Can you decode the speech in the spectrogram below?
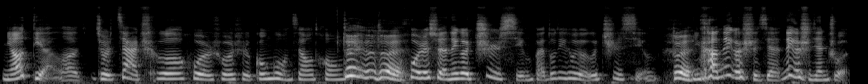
你要点了就是驾车或者说是公共交通，对对对或者选那个智行，百度地图有个智行，对你看那个时间，那个时间准。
